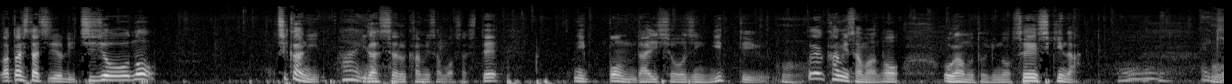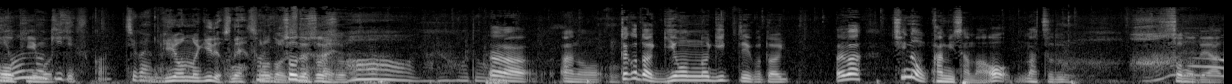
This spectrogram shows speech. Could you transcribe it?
私たちより地上の地下にはいいらっしゃる神様を指して、日本大精進儀っていう、これが神様の拝む時の正式な擬音の儀ですか？違います。祇園の儀ですね。その通りそうですそうです、はい。ああなるほど。だからあの、ってことは祇園の儀っていうことはあれは地の神様を祀る園である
